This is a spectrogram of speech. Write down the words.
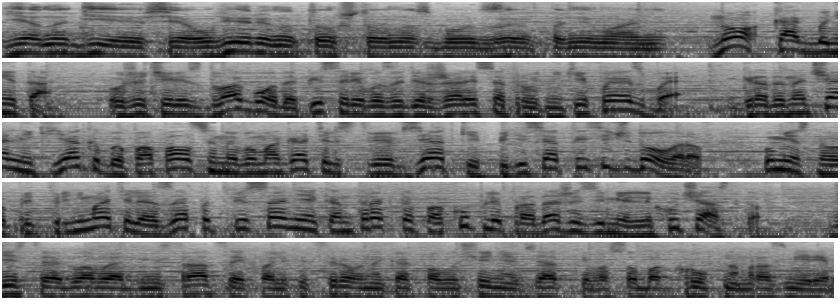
Я надеюсь, я уверен в том, что у нас будет взаимопонимание. Но как бы не так. Уже через два года Писарева задержали сотрудники ФСБ. Градоначальник якобы попался на вымогательстве взятки в 50 тысяч долларов у местного предпринимателя за подписание контрактов о купле-продаже земельных участков. Действия главы администрации квалифицированы как получение взятки в особо крупном размере.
